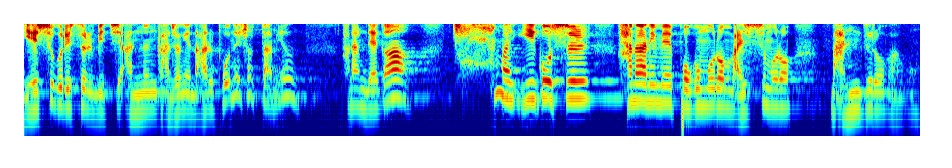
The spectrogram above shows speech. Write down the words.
예수 그리스도를 믿지 않는 가정에 나를 보내셨다면 하나님 내가 정말 이곳을 하나님의 복음으로 말씀으로 만들어가고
